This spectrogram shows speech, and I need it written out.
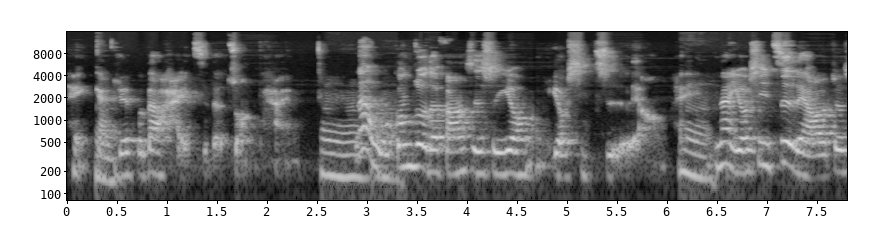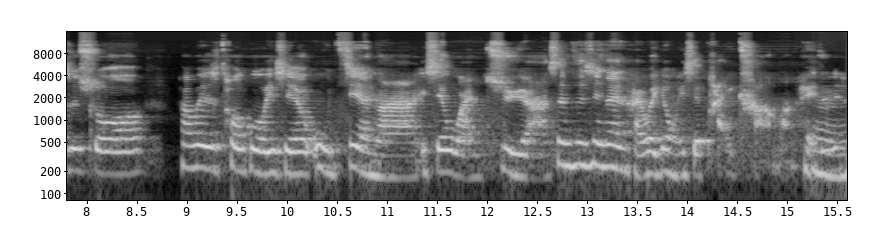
嘿，感觉不到孩子的状态。嗯，那我工作的方式是用游戏治疗。嗯，那游戏治疗就是说。他会是透过一些物件啊，一些玩具啊，甚至现在还会用一些牌卡嘛，嘿，这些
